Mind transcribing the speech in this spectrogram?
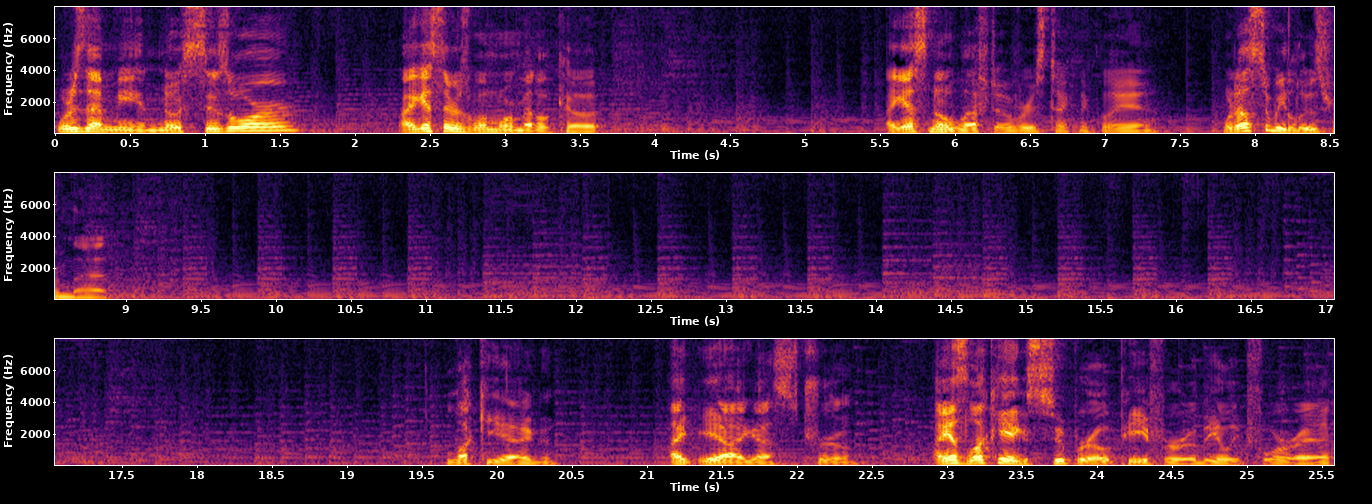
What does that mean? No Scizor? I guess there was one more metal coat. I guess no leftovers, technically. What else did we lose from that? Lucky Egg. I yeah, I guess true. I guess Lucky Egg's super OP for the Elite Four, right?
